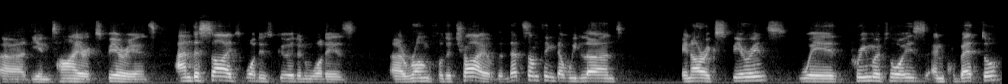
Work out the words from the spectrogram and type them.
uh, the entire experience and decides what is good and what is uh, wrong for the child. And that's something that we learned in our experience with Primo Toys and Cubetto,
